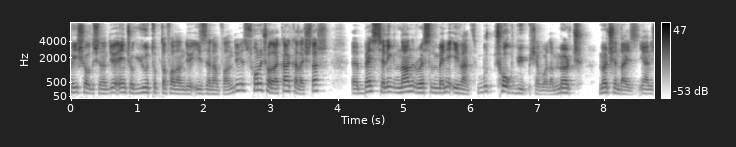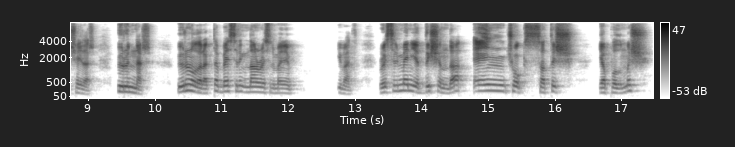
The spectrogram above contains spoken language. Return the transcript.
Pre-show dışında diyor en çok YouTube'da falan diyor izlenen falan diyor. Sonuç olarak arkadaşlar e, best selling non WrestleMania event. Bu çok büyük bir şey bu arada. Merch, merchandise yani şeyler, ürünler. Ürün olarak da best selling non WrestleMania event. WrestleMania dışında en çok satış yapılmış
